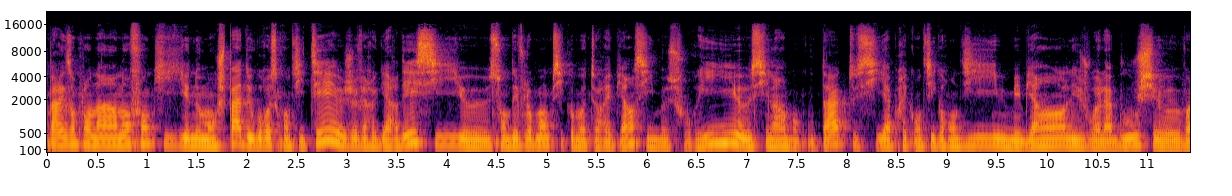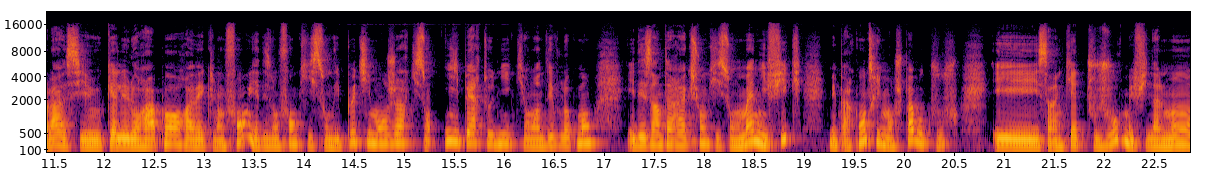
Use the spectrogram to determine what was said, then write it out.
par exemple, on a un enfant qui ne mange pas de grosses quantités, je vais regarder si euh, son développement psychomoteur est bien, s'il me sourit, euh, s'il a un bon contact, si après quand il grandit, il met bien les jouets à la bouche, euh, voilà, c'est quel est le rapport avec l'enfant? Il y a des enfants qui sont des petits mangeurs, qui sont hypertoniques, qui ont un développement et des interactions qui sont magnifiques, mais par contre, ils mangent pas beaucoup et ça inquiète toujours. Mais finalement,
